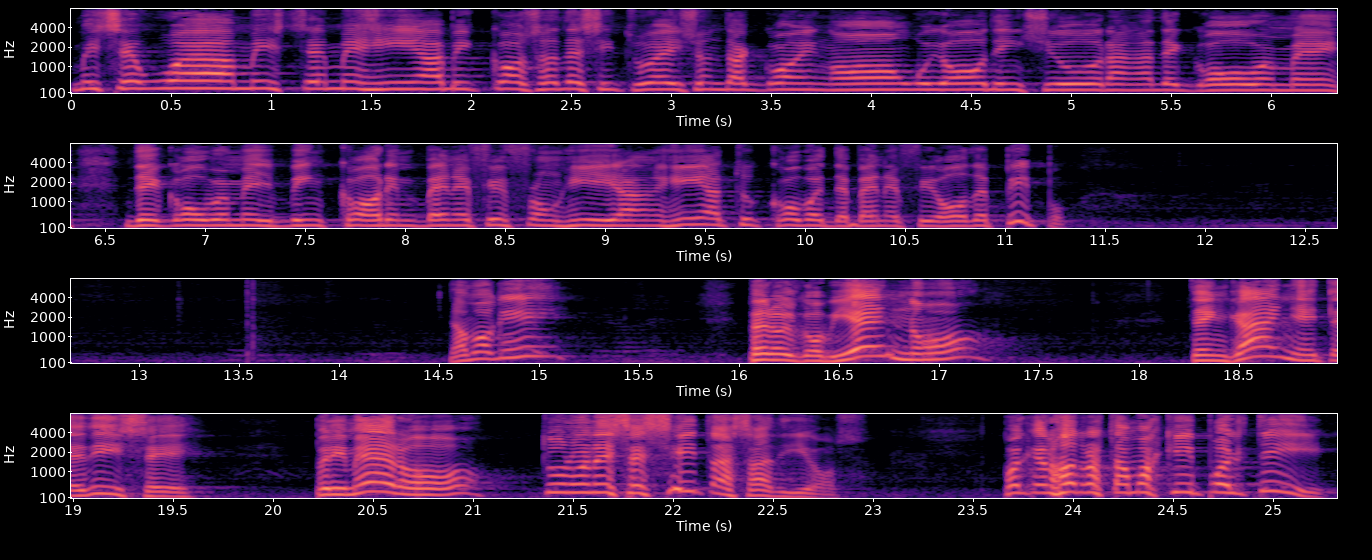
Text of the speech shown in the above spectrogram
Me say, well, Mr. Mejia, because of the situation that's going on with all the insurance and the government, the government is being cutting benefit from here and here to cover the benefit of the people. ¿Estamos aquí? Pero el gobierno te engaña y te dice, primero, tú no necesitas a Dios, porque nosotros estamos aquí por ti.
